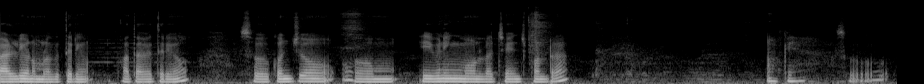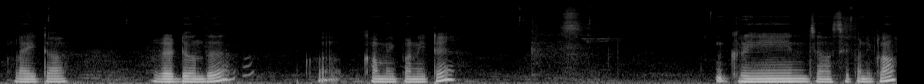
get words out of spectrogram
வேல்யூ நம்மளுக்கு தெரியும் பார்த்தாவே தெரியும். ஸோ கொஞ்சம் ஈவினிங் மோடில் சேஞ்ச் பண்ணுறேன் ஓகே ஸோ லைட்டாக ரெட்டு வந்து கம்மி பண்ணிவிட்டு க்ரீன் ஜாஸ்தி பண்ணிக்கலாம்.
